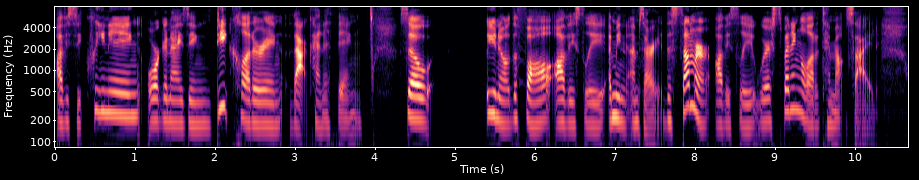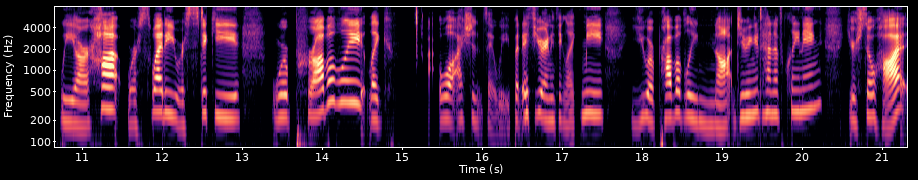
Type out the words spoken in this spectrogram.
obviously cleaning, organizing, decluttering, that kind of thing. So, you know, the fall, obviously, I mean, I'm sorry, the summer, obviously, we're spending a lot of time outside. We are hot, we're sweaty, we're sticky. We're probably like, uh, well, I shouldn't say we, but if you're anything like me, you are probably not doing a ton of cleaning. You're so hot,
